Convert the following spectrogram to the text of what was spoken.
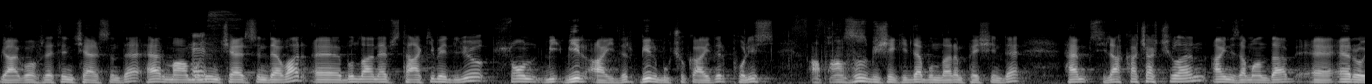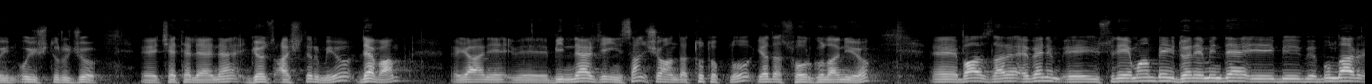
Ya gofretin içerisinde, her mamulün Pes. içerisinde var. Ee, bunların hepsi takip ediliyor. Son bir, bir aydır, bir buçuk aydır polis apansız bir şekilde bunların peşinde. Hem silah kaçakçıların aynı zamanda e, eroin, uyuşturucu e, çetelerine göz açtırmıyor. Devam. E, Yani binlerce insan şu anda tutuklu ya da sorgulanıyor. Bazıları efendim Süleyman Bey döneminde bunlar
